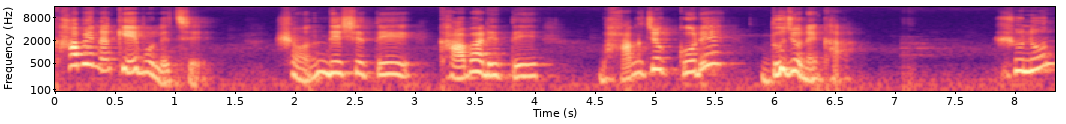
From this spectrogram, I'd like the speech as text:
খাবে না কে বলেছে? সন্দেশেতে, খাবারেতে ভাগযোগ করে দুজনে খা। শুনুন,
